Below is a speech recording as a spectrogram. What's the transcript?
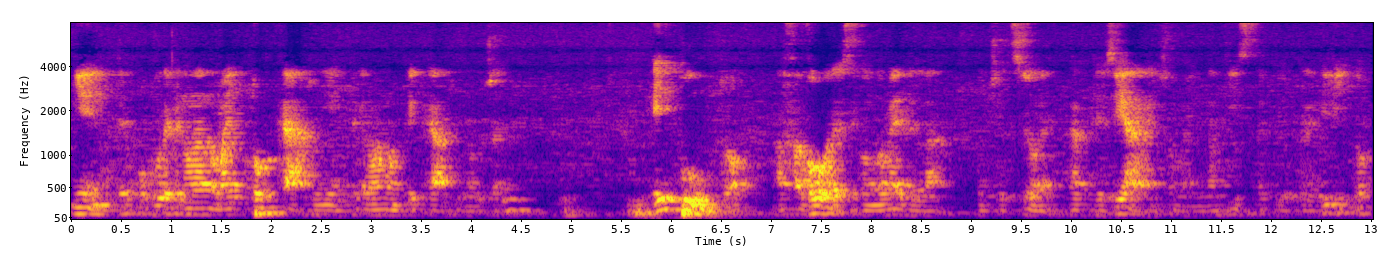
niente, oppure che non hanno mai toccato niente, che non hanno beccato un oggetto. E il punto favore, secondo me, della concezione cartesiana, insomma, innatista che io prediligo,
